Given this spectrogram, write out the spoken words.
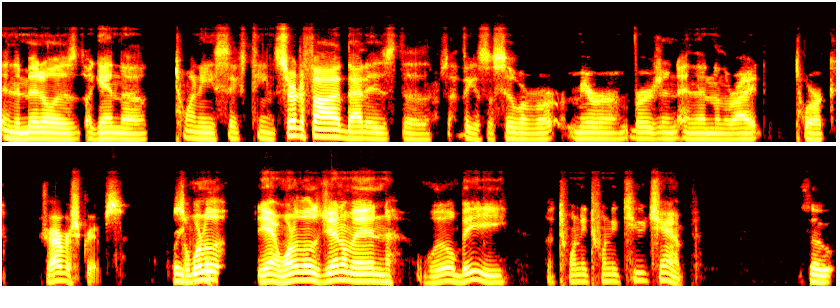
In the middle is again the 2016 certified. That is the I think it's the silver mirror version, and then on the right, Torque driver scripts. Pretty so cool. one of the yeah one of those gentlemen will be the 2022 champ. So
